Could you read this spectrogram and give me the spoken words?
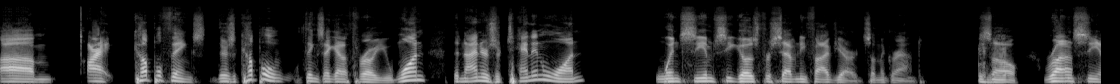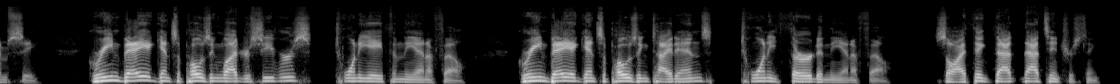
Um, all right, couple things. There's a couple things I got to throw you. One, the Niners are ten and one when CMC goes for 75 yards on the ground. Mm-hmm. So run CMC. Green Bay against opposing wide receivers, 28th in the NFL. Green Bay against opposing tight ends, 23rd in the NFL. So I think that that's interesting.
